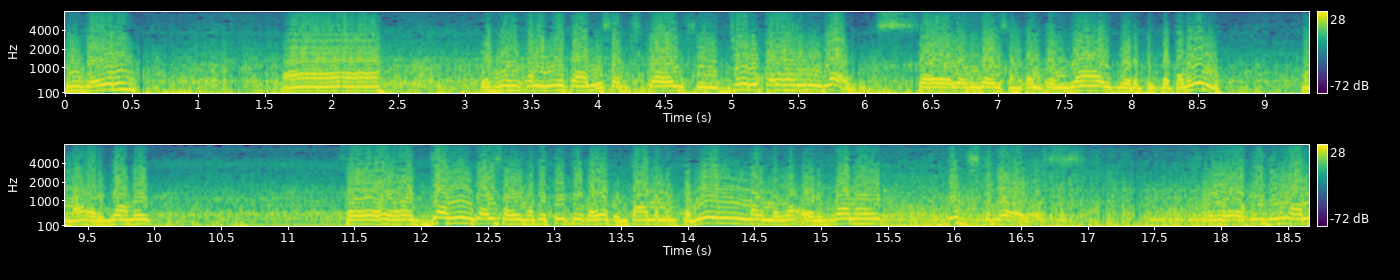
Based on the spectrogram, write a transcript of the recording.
And then, Huwag niyong kalimutan i-subscribe si John M. Vlogs. So, yun guys, ang content niya ay puro. Mga organic. So, dyan guys ay matututo kayo kung paano magtanim ng mga organic vegetables. So, pwede yan.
